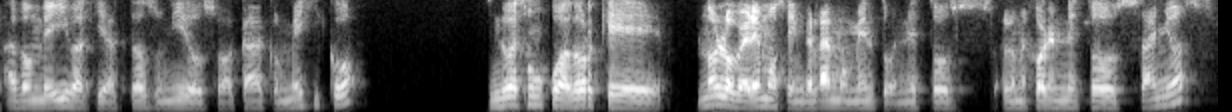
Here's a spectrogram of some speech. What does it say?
a dónde iba, si a Estados Unidos o acá con México. Sin duda es un jugador que no lo veremos en gran momento en estos, a lo mejor en estos años,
